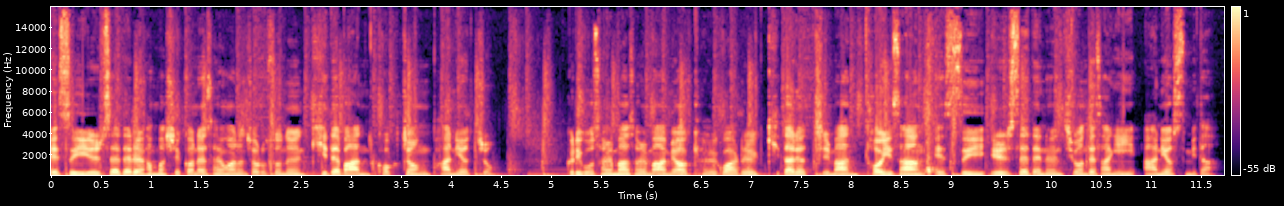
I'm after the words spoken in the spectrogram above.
SE 1세대를 한 번씩 꺼내 사용하는 저로서는 기대 반 걱정 반이었죠. 그리고 설마 설마 하며 결과를 기다렸지만 더 이상 SE 1세대는 지원 대상이 아니었습니다.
